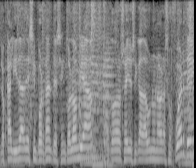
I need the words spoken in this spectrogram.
localidades importantes en Colombia. A todos ellos y cada uno un abrazo fuerte.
